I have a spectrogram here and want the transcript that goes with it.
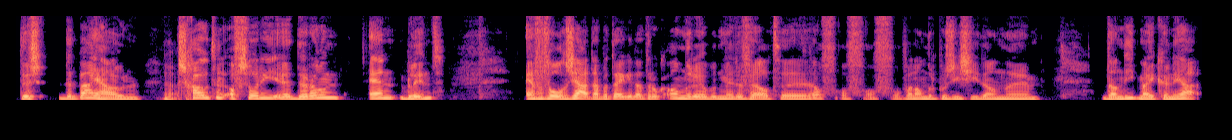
Dus erbij houden. Ja. Schouten, of sorry, De Roon en Blind. En vervolgens, ja, dat betekent dat er ook anderen op het middenveld uh, of, of, of op een andere positie dan, uh, dan niet mee kunnen. Ja,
